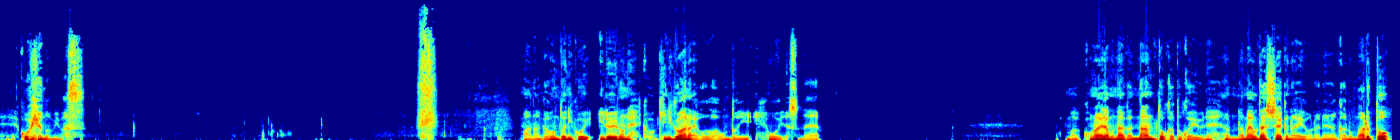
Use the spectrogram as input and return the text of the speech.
えー、コーヒーを飲みます。まあなんか本当にこう、いろいろね、こう気に食わないことが本当に多いですね。まあ、この間もなんか、なんとかとかいうね、あの名前を出したくないようなね、なんかあの、丸と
